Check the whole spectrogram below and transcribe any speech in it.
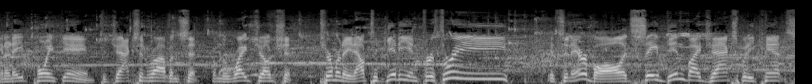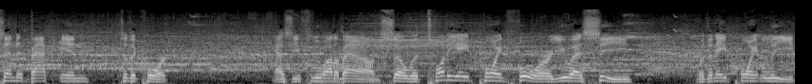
in an eight point game to Jaxson Robinson from the right junction. Terminate out to Gideon for three. It's an air ball. It's saved in by Jax, but he can't send it back in to the court as he flew out of bounds. So with 28.4, USC with an eight point lead.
